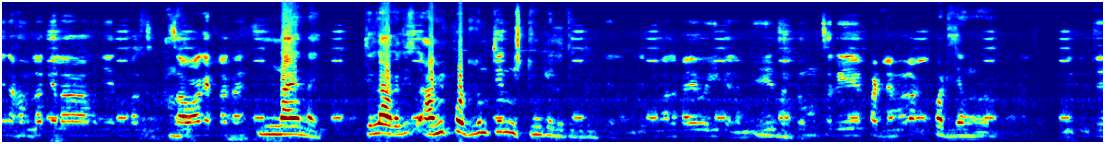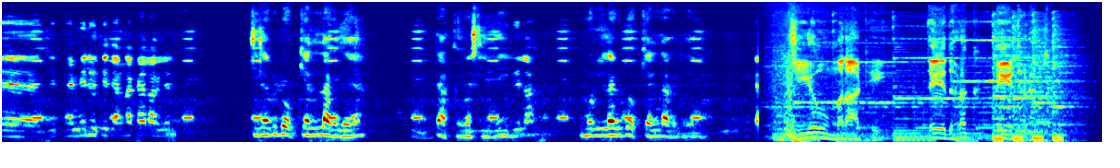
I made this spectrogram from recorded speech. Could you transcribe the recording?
हमला केला म्हणजे तुम्हाला चावा घेतला काय? नाही नाही. ते लागलीच. आम्ही पडलून ते निष्ठून गेलं तिकडून. केला म्हणजे तुम्हाला काय हे केलं? म्हणजे हे जखम सगळे पडल्यामुळे? पडल्यामुळं. आणि तुमचे जी फॅमिली होती त्यांना काय लागले? तिला बी डोक्याला लागले टाक बसलेली मुलीला? मुलीला बी डोक्याला लागले. जिओ मराठी ते धडक ते धडक.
